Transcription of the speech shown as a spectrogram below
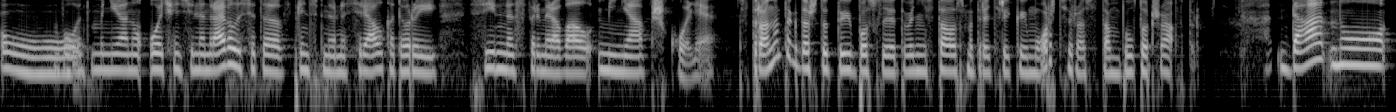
О, Вот, мне оно очень сильно нравилось. Это, в принципе, наверное, сериал, который сильно сформировал меня в школе. Странно тогда, что ты после этого не стала смотреть Рика и Морти, раз там был тот же автор. Да, но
